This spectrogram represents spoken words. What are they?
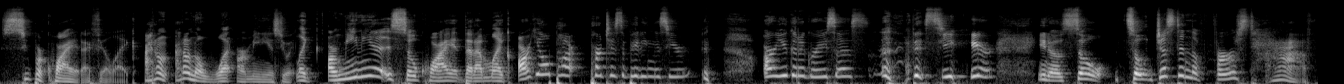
super quiet i feel like. I don't i don't know what armenia is doing. Like armenia is so quiet that i'm like are y'all par- participating this year? Are you gonna grace us this year? You know so so just in the first half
